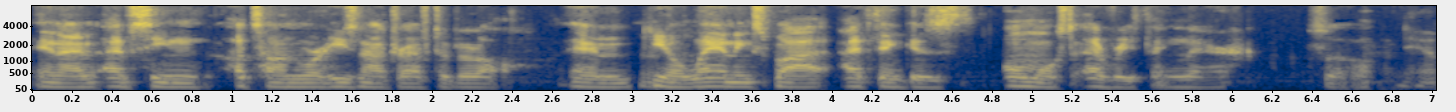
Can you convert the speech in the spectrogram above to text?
and I've, I've seen a ton where he's not drafted at all. And, you know, mm-hmm. landing spot, I think is almost everything there. So, yeah.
